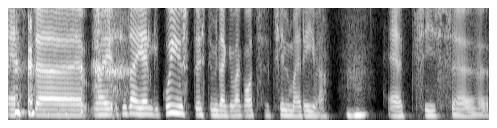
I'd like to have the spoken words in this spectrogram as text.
et äh, ma ei, seda ei jälgi, kui just tõesti midagi väga otseselt silma ei riive mm. -hmm. et siis äh,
